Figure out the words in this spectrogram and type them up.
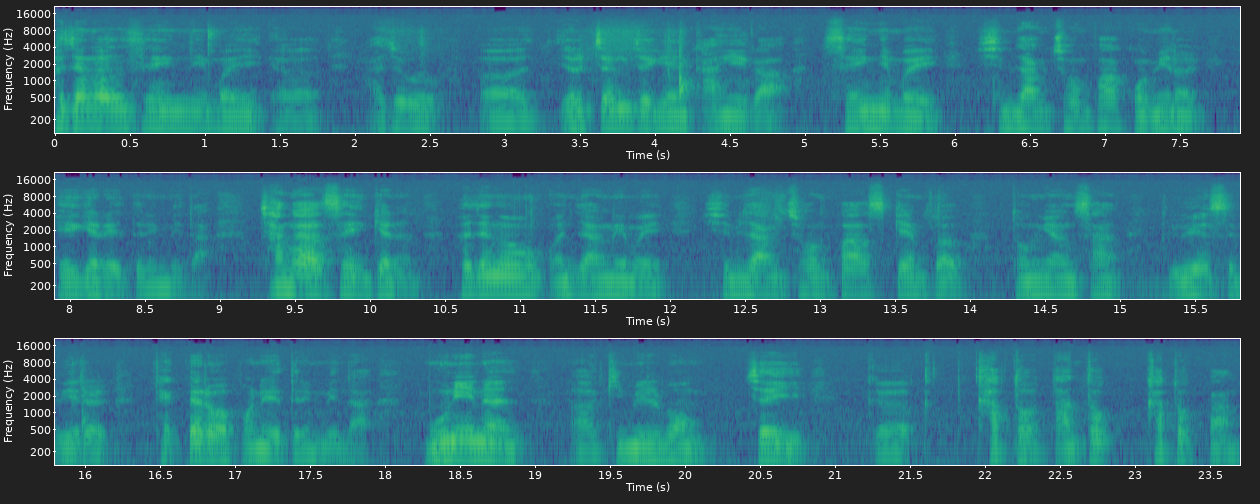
허정은 선생님의 어, 아주 어, 열정적인 강의가 선생님의 심장 초음파 고민을 해결해 드립니다. 참가 선생님께는 허정은 원장님의 심장 초음파 스캔법 동영상 USB를 택배로 보내드립니다. 문의는 어, 김일봉 저희 그 카톡 단톡 카톡방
